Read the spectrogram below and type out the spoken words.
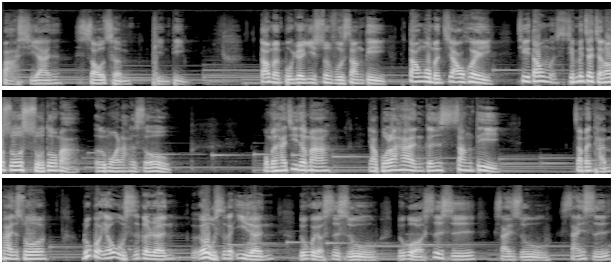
把西安烧成平地。当我们不愿意顺服上帝，当我们教会。其实，当我们前面在讲到说索多玛、蛾摩拉的时候，我们还记得吗？亚伯拉罕跟上帝咱们谈判说，如果有五十个人，有五十个艺人，如果有四十五，如果四十、三十五、三十、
